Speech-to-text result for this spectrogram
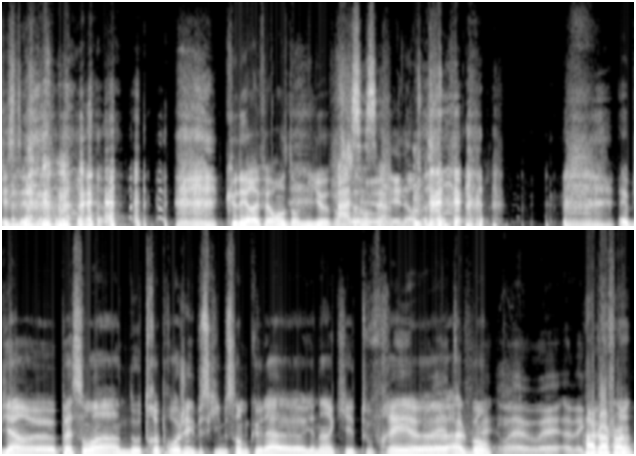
Et que des références dans le milieu, Ah, forcément. c'est ça. Énorme. Eh bien, euh, passons à un autre projet, puisqu'il me semble que là, euh, il y en a un qui est tout frais, euh, Alban. Ouais, ouais, avec Ah, un, nom,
